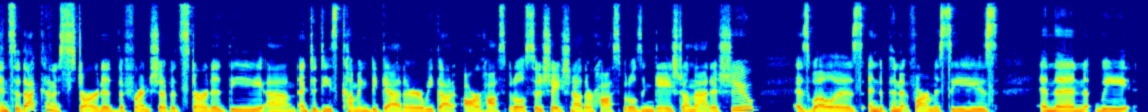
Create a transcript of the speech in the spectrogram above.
And so that kind of started the friendship. It started the um, entities coming together. We got our hospital association, other hospitals engaged on that issue, as well as independent pharmacies. And then we,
